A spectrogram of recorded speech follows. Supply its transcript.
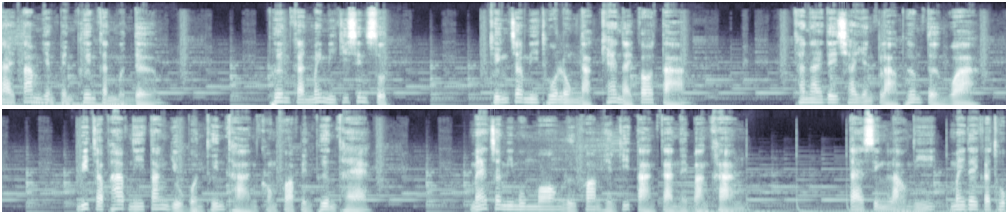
นายตั้มยังเป็นเพื่อนกันเหมือนเดิม เพื่อนกันไม่มีที่สิ้นสุด ถึงจะมีทัวร์ลงหนักแค่ไหนก็ตาม ทนายเดชายังกล่าวเพิ่มเติมว่ามิตรภาพนี้ตั้งอยู่บนพื้นฐานของความเป็นเพื่อนแท้ แม้จะมีมุมมองหรือความเห็นที่ต่างกันในบางครั้ง แต่สิ่งเหล่านี้ไม่ได้กระทบ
